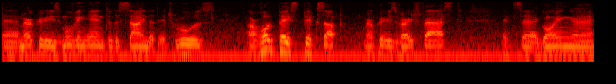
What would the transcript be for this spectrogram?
Uh, Mercury is moving into the sign that it rules. Our whole pace picks up. Mercury is very fast. It's uh, going uh,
